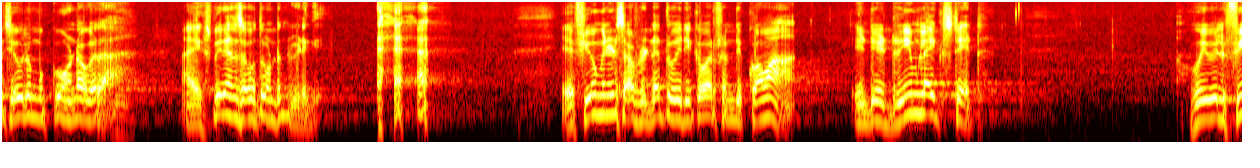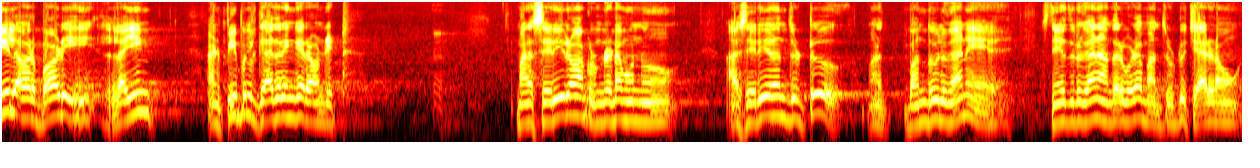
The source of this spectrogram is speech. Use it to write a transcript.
చెవులు ముక్కు ఉండవు కదా. ఆ ఎక్స్పీరియన్స్ అవుతూ ఉంటుంది వీడికి. A few minutes after death we recover from the coma in a dream like state we will feel our body lying and people gathering around it మన శరీరం అక్కడ ఉండడమును ఆ శరీరం చుట్టూ మన బంధువులు కానీ స్నేహితులు కానీ అందరూ కూడా మన చుట్టూ చేరడం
